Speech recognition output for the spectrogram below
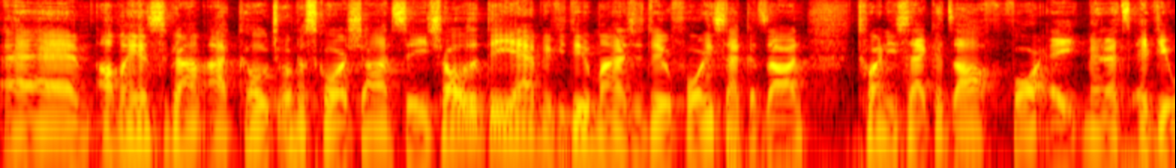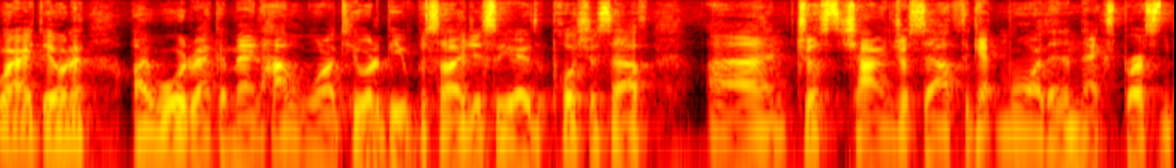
um, on my Instagram at coach underscore Sean C. Throw the DM if you do manage to do 40 seconds on, 20 seconds off for eight minutes. If you were doing it, I would recommend having one or two other people beside you so you're able to push yourself and just challenge yourself to get more than the next person.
